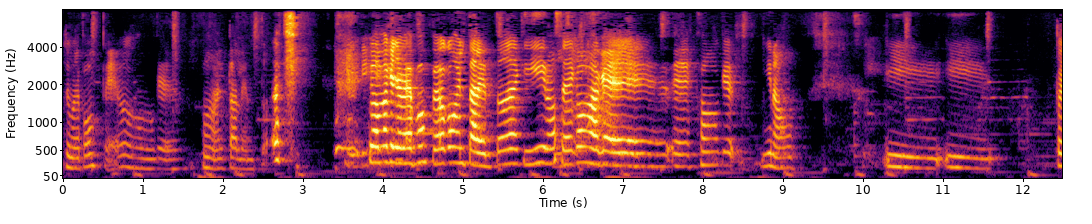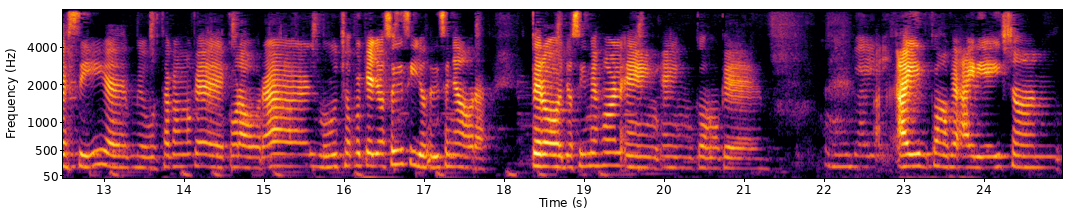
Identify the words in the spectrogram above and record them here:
yo me pompeo como que con el talento de aquí. como que yo me pompeo con el talento de aquí, no sé, como que es como que, you know. Y, y pues sí, eh, me gusta como que colaborar mucho, porque yo soy, sí, yo soy diseñadora, pero yo soy mejor en, en como que hay como que ideation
